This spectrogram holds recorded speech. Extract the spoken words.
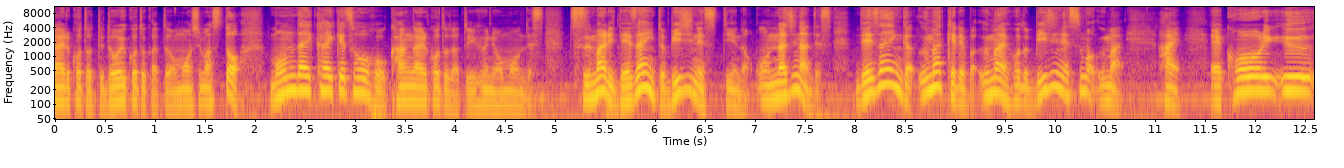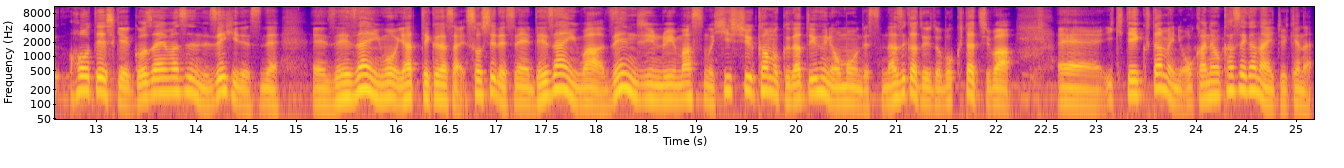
えることってどういうことかと申しますと、問題解決方法を考えることだというふうに思うんです。つまりデザインとビジネスっていうのは同じなんです。デザインが上手ければ上手いほどビジネスも上手い。はい。えー、こういう方程式がございますんで、ぜひですね、えー、デザインをやってください。そしてですね、デザインは全人類マスの必修科目だというふうに思うんです。なぜかというと僕たちは、えー、生きていくためにお金を稼がないといけない。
